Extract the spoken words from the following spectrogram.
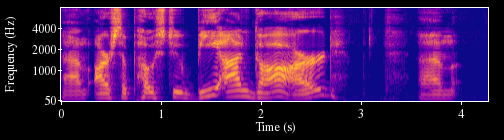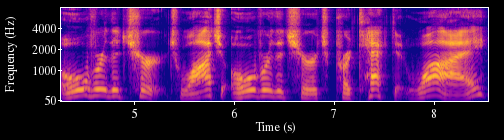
um, are supposed to be on guard um, over the church, watch over the church, protect it. Why?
